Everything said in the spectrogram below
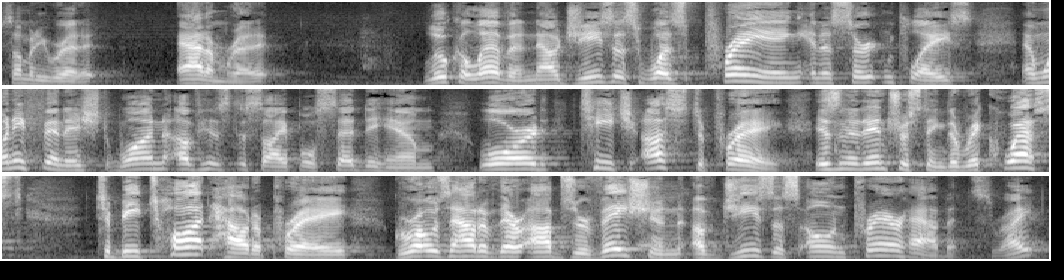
Somebody read it. Adam read it. Luke 11. Now, Jesus was praying in a certain place, and when he finished, one of his disciples said to him, Lord, teach us to pray. Isn't it interesting? The request to be taught how to pray grows out of their observation of Jesus' own prayer habits, right?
